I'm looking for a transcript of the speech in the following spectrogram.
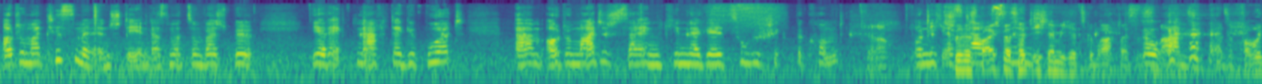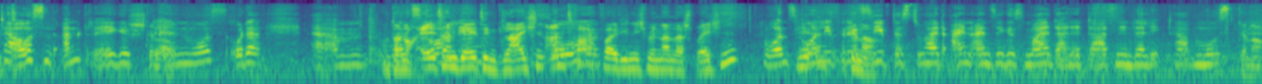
Automatismen entstehen, dass man zum Beispiel direkt nach der Geburt ähm, automatisch sein Kindergeld zugeschickt bekommt Genau. und nicht Schönes Beispiel, das hätte ich nämlich jetzt gebracht. Das ist so Wahnsinn. Also verrückt. tausend Anträge stellen muss oder ähm, Und dann noch Elterngeld den gleichen so, Antrag, weil die nicht miteinander sprechen. Once Die- only genau. Dass du halt ein einziges Mal deine Daten hinterlegt haben musst. Genau.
